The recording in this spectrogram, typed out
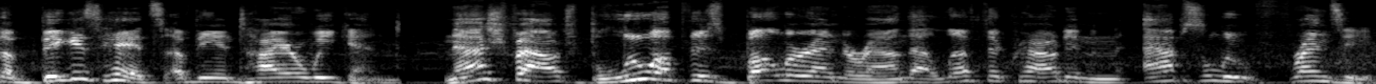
the biggest hits of the entire weekend. Nash Fouch blew up this Butler end around that left the crowd in an absolute frenzy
